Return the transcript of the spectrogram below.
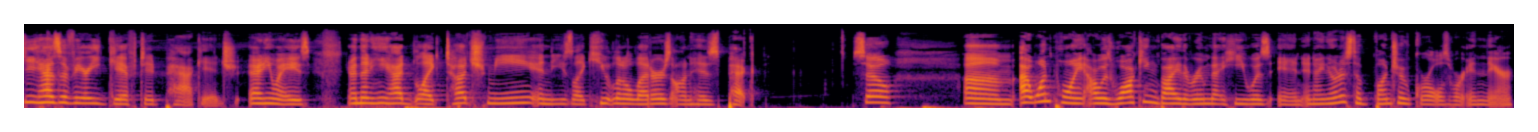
He has a very gifted package. Anyways, and then he had like touch me in these like cute little letters on his pec. So, um at one point I was walking by the room that he was in and I noticed a bunch of girls were in there.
